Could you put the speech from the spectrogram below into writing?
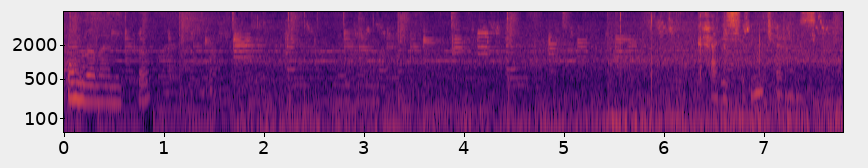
건강하니까. 가기 싫은 결혼식.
